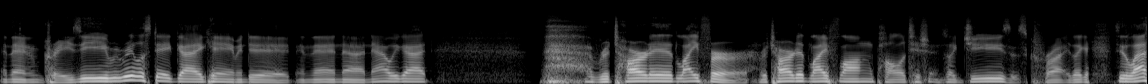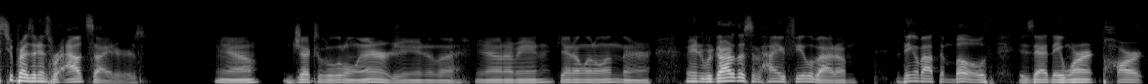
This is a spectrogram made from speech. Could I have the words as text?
and then crazy real estate guy came and did. It and then uh, now we got retarded lifer retarded lifelong politicians. Like jesus christ. Like see the last two presidents were outsiders you know injected a little energy into the you know what i mean? Get a little in there. I mean regardless of how you feel about them the thing about them both is that they weren't part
